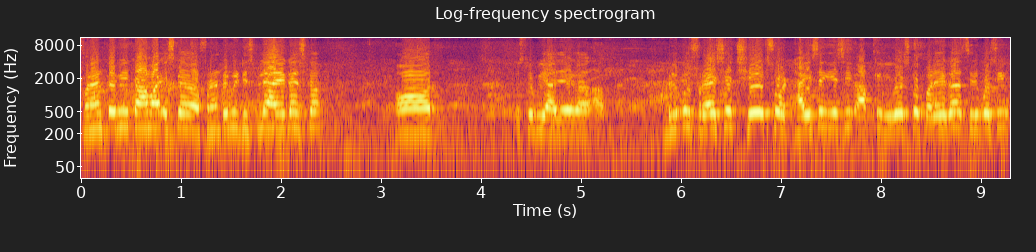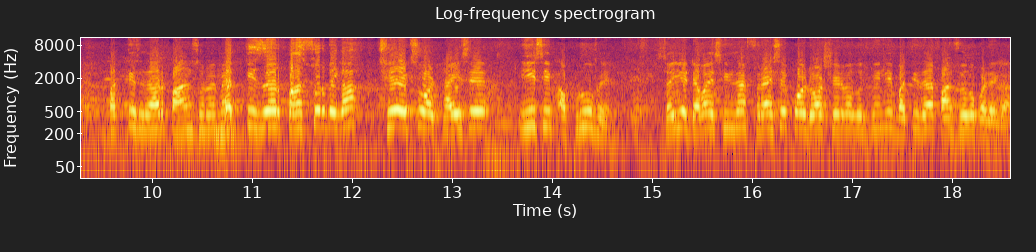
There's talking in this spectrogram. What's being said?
फ्रंट पे भी काम इसका फ्रंट पे भी डिस्प्ले आएगा इसका। और इस पे भी आ जाएगा अब बिल्कुल फ्रेश है छः एक सौ अट्ठाईस है। ये सिर्फ़ आपके व्यूवर्स को पड़ेगा सिर्फ़ और सिर्फ़ बत्तीस हज़ार पाँच सौ रुपये में। बत्तीस हज़ार पाँच सौ रुपए का। छः एक सौ अट्ठाईस है ई सिर्फ़ अप्रूव है। सही है डबल स्क्रीन का फ्रेश है कोई डॉट शेड में कुछ भी नहीं है बत्तीस हज़ार पाँच सौ को पड़ेगा।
